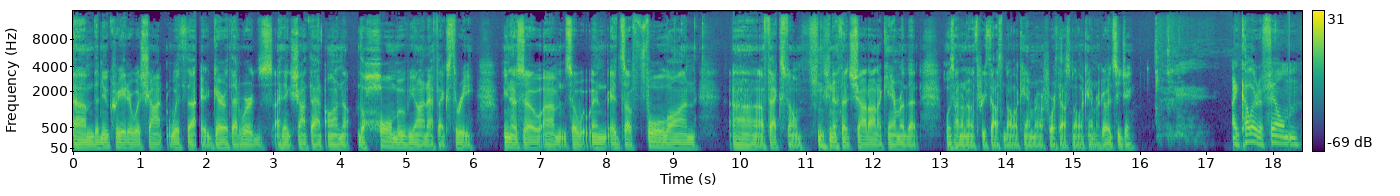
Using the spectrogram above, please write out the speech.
um, the new creator was shot with uh, Gareth Edwards. I think shot that on the whole movie on FX3. You know, so um, so and it's a full on uh, effects film. you know, that's shot on a camera that was I don't know a three thousand dollar camera a four thousand dollar camera. Go ahead, CJ. I colored a film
